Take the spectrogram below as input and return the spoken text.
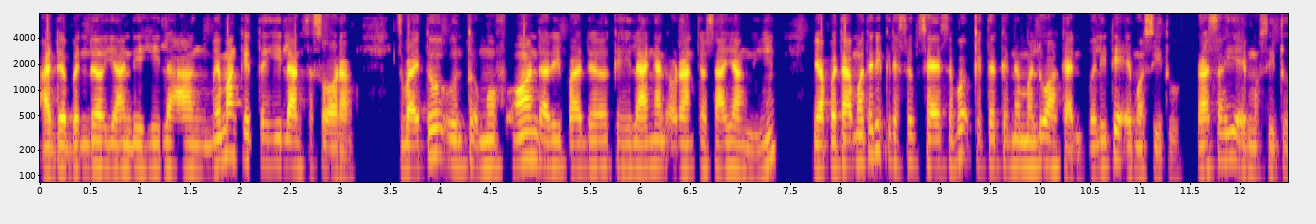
ada benda yang dihilang. Memang kita hilang seseorang. Sebab itu untuk move on daripada kehilangan orang tersayang ni, yang pertama tadi kita saya sebut kita kena meluahkan, belidik emosi tu, rasai emosi tu,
